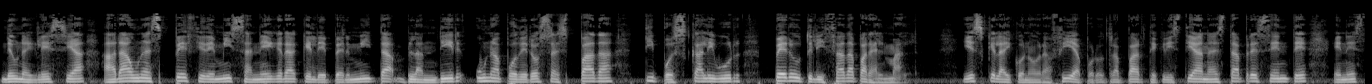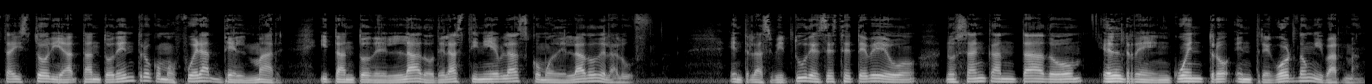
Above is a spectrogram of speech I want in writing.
de una iglesia, hará una especie de misa negra que le permita blandir una poderosa espada tipo Excalibur, pero utilizada para el mal. Y es que la iconografía, por otra parte cristiana, está presente en esta historia tanto dentro como fuera del mar, y tanto del lado de las tinieblas como del lado de la luz. Entre las virtudes de este TVO nos ha encantado el reencuentro entre Gordon y Batman,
